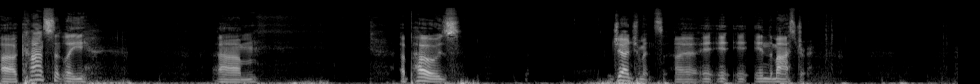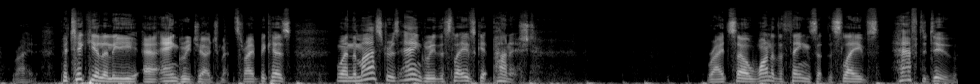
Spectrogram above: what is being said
uh, constantly um, oppose judgments uh, in, in, the master. Right, particularly uh, angry judgments, right? Because when the master is angry, the slaves get punished. Right, so one of the things that the slaves have to do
